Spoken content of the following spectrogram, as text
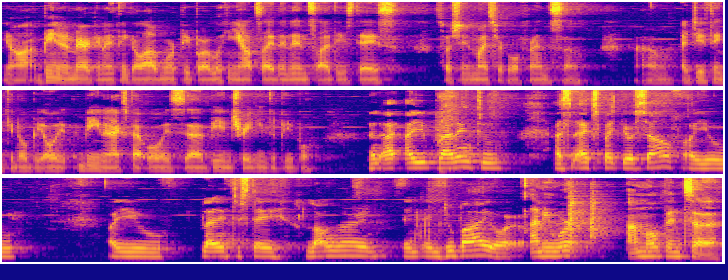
you know, being an American, I think a lot more people are looking outside than inside these days, especially in my circle of friends. So um, I do think it'll be always, being an expat will always uh, be intriguing to people. And are, you planning to, as an expat yourself, are you are you planning to stay longer in, in, in Dubai or I mean, we're I'm open to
